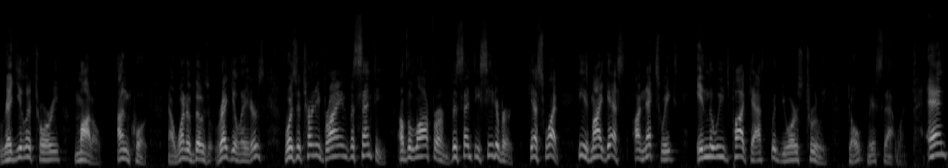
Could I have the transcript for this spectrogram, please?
regulatory model, unquote. Now, one of those regulators was attorney Brian Vicente of the law firm Vicente Sederberg. Guess what? He's my guest on next week's In the Weeds podcast with yours truly. Don't miss that one. And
